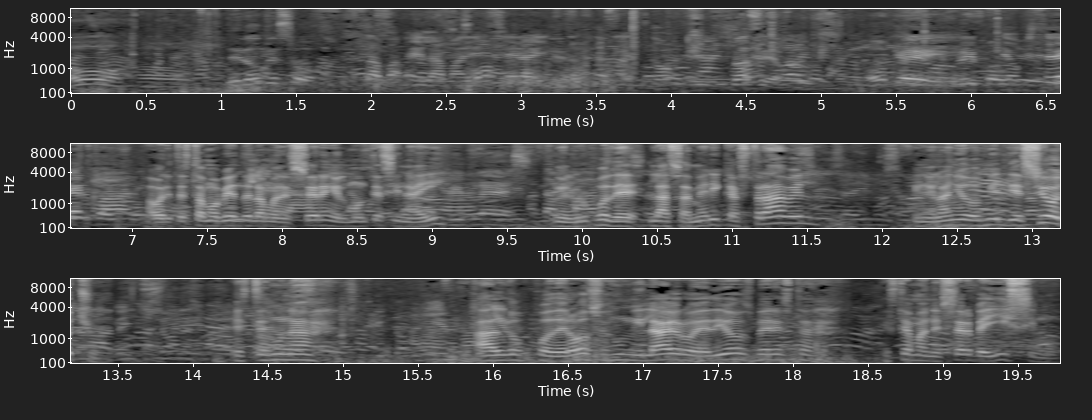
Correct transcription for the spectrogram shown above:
Oh, ¿de dónde sos? El amanecer ahí. Gracias. Ok, Que observan. Ahorita estamos viendo el amanecer en el monte Sinaí, en el grupo de Las Américas Travel, en el año 2018. Este es una algo poderoso, es un milagro de Dios ver esta, este amanecer bellísimo.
